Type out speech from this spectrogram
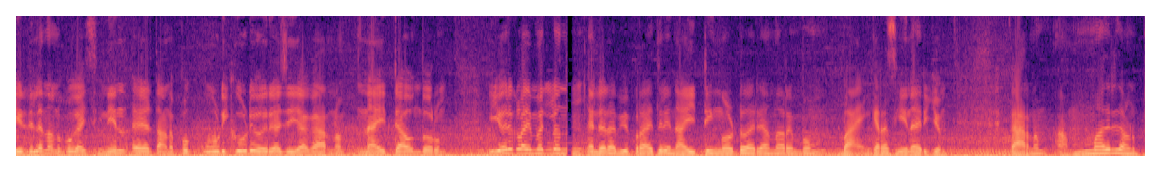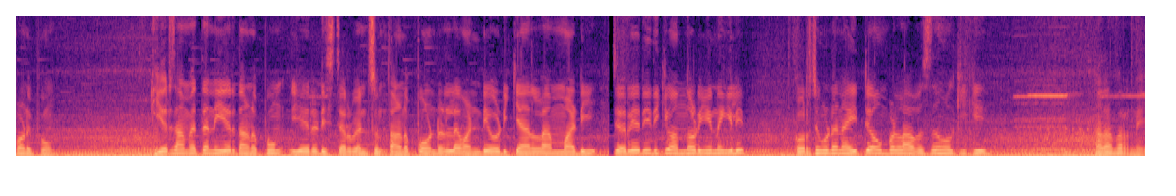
കിടിലെ തണുപ്പ് കഴിച്ച് ഇനി തണുപ്പ് കൂടിക്കൂടി വരിക ചെയ്യുക കാരണം നൈറ്റ് ആവും തോറും. ഈ ഒരു ക്ലൈമറ്റിലൊന്നും എന്റെ ഒരു അഭിപ്രായത്തിൽ നൈറ്റ് ഇങ്ങോട്ട് വരിക എന്ന് പറയുമ്പം ഭയങ്കര സീനായിരിക്കും കാരണം അമ്മാതിരി തണുപ്പാണ് ഇപ്പം. ഈ ഒരു സമയത്ത് തന്നെ ഈ ഒരു തണുപ്പും ഈ ഒരു ഡിസ്റ്റർബൻസും തണുപ്പ് കൊണ്ടുള്ള വണ്ടി ഓടിക്കാനുള്ള മടി ചെറിയ രീതിക്ക് വന്നു തുടങ്ങിയിട്ടുണ്ടെങ്കിൽ കുറച്ചും കൂടെ നൈറ്റ് ആകുമ്പോഴുള്ള അവസ്ഥ നോക്കിക്ക്. അതാ പറഞ്ഞേ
